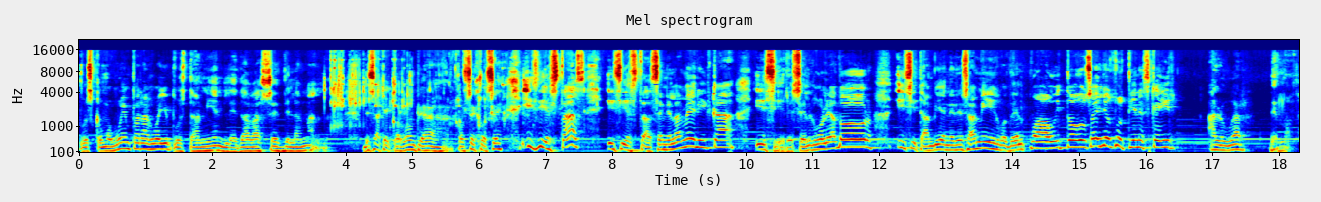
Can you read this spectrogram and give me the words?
pues como buen paraguayo, pues también le daba sed de la mano de esa que corrompe a José José. Y si estás, y si estás en el América, y si eres el goleador, y si también eres amigo del Cuau y todos ellos, tú tienes que ir al lugar de moda.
